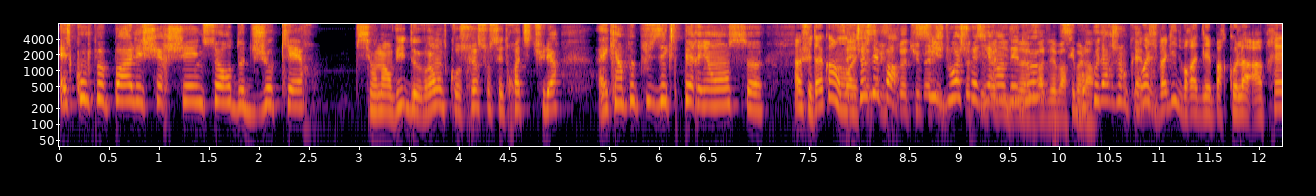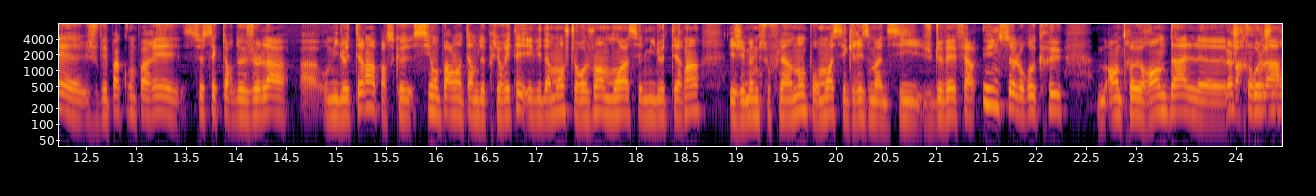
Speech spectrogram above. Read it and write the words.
Est-ce qu'on peut pas aller chercher une sorte de joker si on a envie de vraiment de construire sur ces trois titulaires avec un peu plus d'expérience ah, je suis d'accord. Moi, je sais pas. si je dois choisir un des deux, c'est beaucoup d'argent quand même. Moi, je valide Bradley Barcola. Après, je vais pas comparer ce secteur de jeu-là au milieu de terrain parce que si on parle en termes de priorité, évidemment, je te rejoins. Moi, c'est le milieu de terrain et j'ai même soufflé un nom. Pour moi, c'est Griezmann. Si je devais faire une seule recrue entre Randall, euh, Barcola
